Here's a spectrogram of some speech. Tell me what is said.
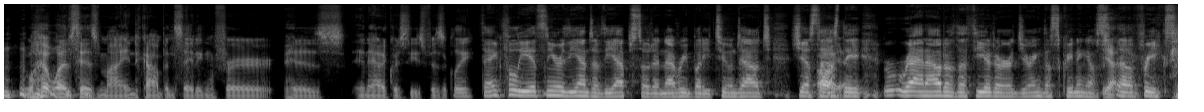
what was his mind compensating for his inadequacies physically? Thankfully, it's near the end of the episode and everybody tuned out just oh, as yeah. they ran out of the theater during the screening of yeah. uh, Freaks.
